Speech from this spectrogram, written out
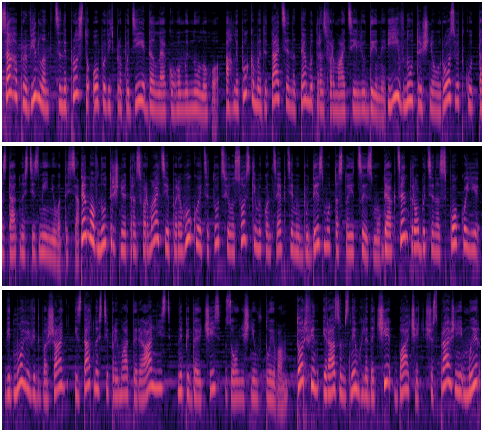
Сага про Вінланд це не просто оповідь про події далекого минулого, а глибока медитація на тему трансформації людини, її внутрішнього розвитку та здатності змінюватися. Тема внутрішньої трансформації перегукується тут з філософськими концепціями буддизму та стоїцизму, де акцент робиться на спокої, відмові від бажань і здатності приймати реальність, не піддаючись зовнішнім впливам. Торфін і разом з ним глядачі бачать, що справжній мир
